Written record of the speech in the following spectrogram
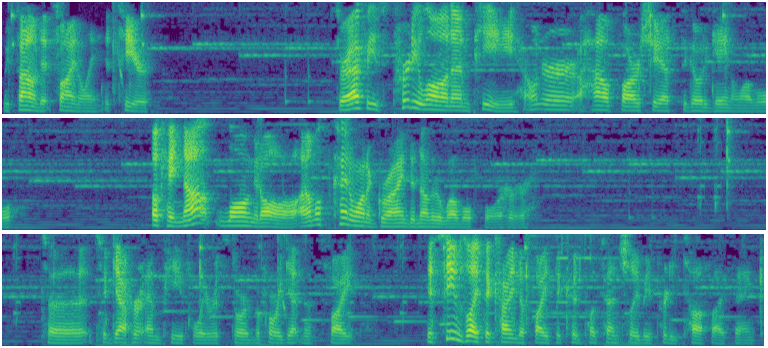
We found it, finally. It's here. Seraphi's pretty low on MP. I wonder how far she has to go to gain a level. Okay, not long at all. I almost kind of want to grind another level for her. To, to get her MP fully restored before we get in this fight. It seems like the kind of fight that could potentially be pretty tough, I think.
